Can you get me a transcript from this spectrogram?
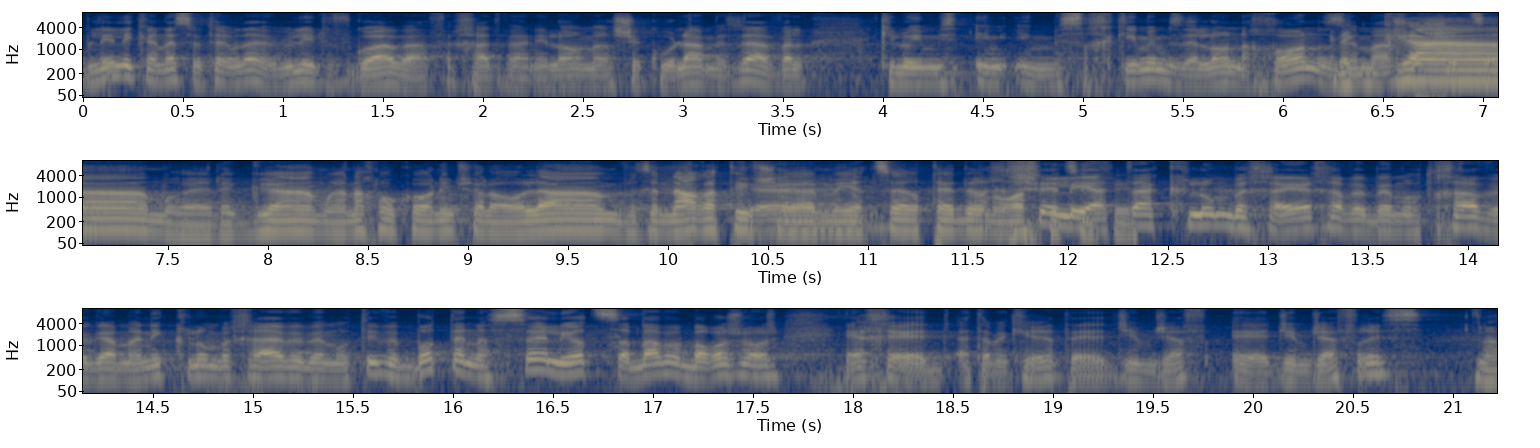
בלי להיכנס יותר מדי ובלי לפגוע באף אחד, ואני לא אומר שכולם וזה, אבל כאילו אם, אם, אם משחקים עם זה לא נכון, זה משהו שצריך... לגמרי, לגמרי, אנחנו כהנים של העולם, וזה נרטיב כן. שמייצר תדר נורא ספציפי. אח שלי, אתה כלום בחייך ובמותך, וגם אני כלום בחיי ובמותי, ובוא תנסה להיות סבבה בראש ובראש. איך, אה, אתה מכיר את אה, ג'ים, ג'פ, אה, ג'ים ג'פריס? לא.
